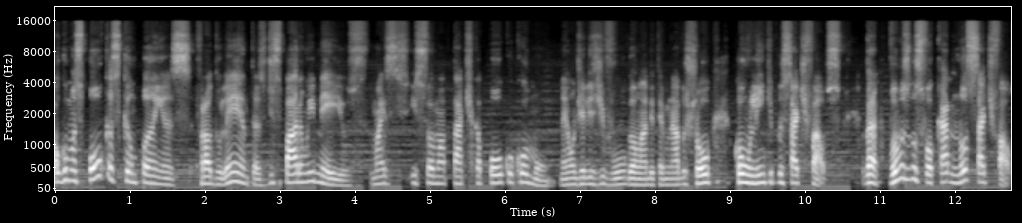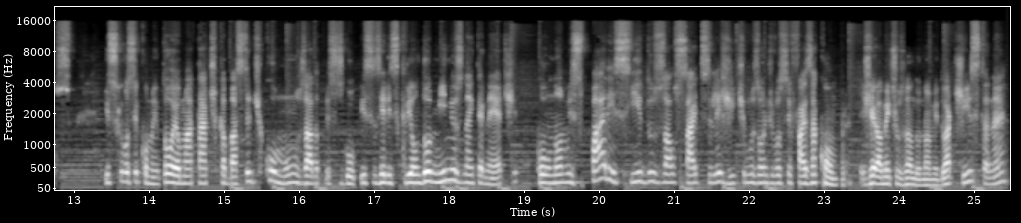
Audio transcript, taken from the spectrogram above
Algumas poucas campanhas fraudulentas disparam e-mails, mas isso é uma tática pouco comum, né? onde eles divulgam lá determinado show com o um link para o site falso. Agora, vamos nos focar no site falso. Isso que você comentou é uma tática bastante comum usada por esses golpistas. Eles criam domínios na internet com nomes parecidos aos sites legítimos onde você faz a compra. Geralmente usando o nome do artista, né?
